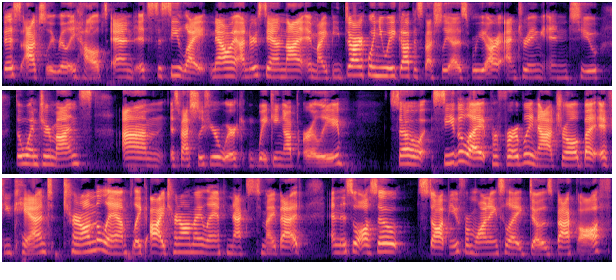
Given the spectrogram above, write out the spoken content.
this actually really helped and it's to see light. Now I understand that it might be dark when you wake up, especially as we are entering into the winter months, um, especially if you're work- waking up early. So see the light, preferably natural, but if you can't, turn on the lamp. Like I turn on my lamp next to my bed, and this will also stop you from wanting to like doze back off.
